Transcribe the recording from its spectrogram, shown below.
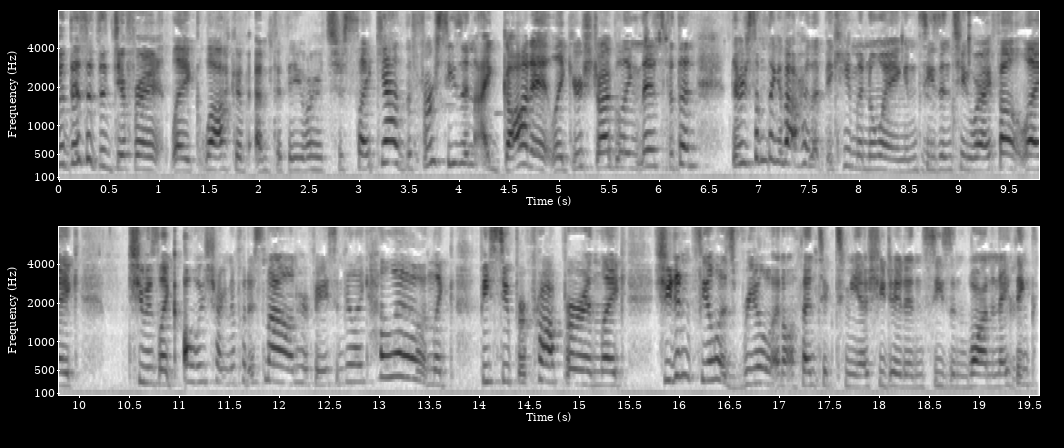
with this, it's a different like lack of empathy where it's just like, yeah, the first season I got it, like you're struggling this, but then there's something about her that became annoying in season two where I felt like she was like always trying to put a smile on her face and be like hello and like be super proper. And like she didn't feel as real and authentic to me as she did in season one. And i think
